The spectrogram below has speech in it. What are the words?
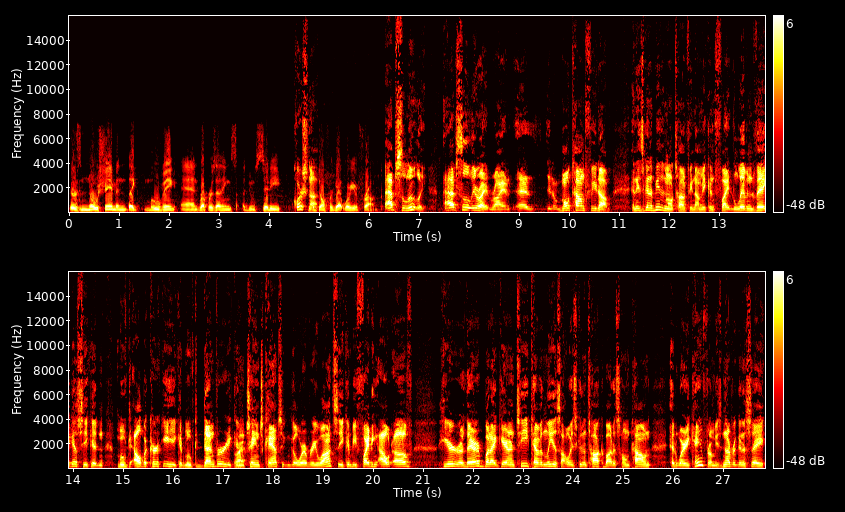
there's no shame in like moving and representing a new city. Of course But not. don't forget where you're from. Absolutely, absolutely right, Ryan. And you know, Motown phenom, and he's going to be the Motown phenom. He can fight and live in Vegas. He can move to Albuquerque. He can move to Denver. He can Right. change camps. He can go wherever he wants. He can be fighting out of here or there. But I guarantee Kevin Lee is always going to talk about his hometown and where he came from. He's never going to say.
